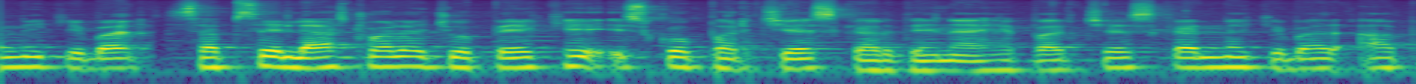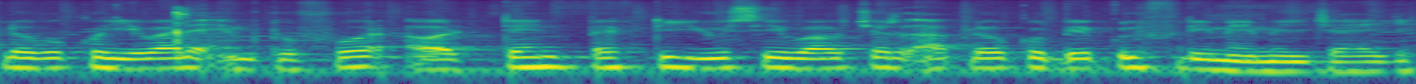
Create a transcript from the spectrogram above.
करने के बाद सबसे लास्ट वाला जो पैक है, इसको परचेस कर देना है। परचेस करने के बाद आप लोगों को ये वाला एम टू फोर और ten fifty U C vouchers आप लोगों को बिल्कुल फ्री में मिल जाएगी।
